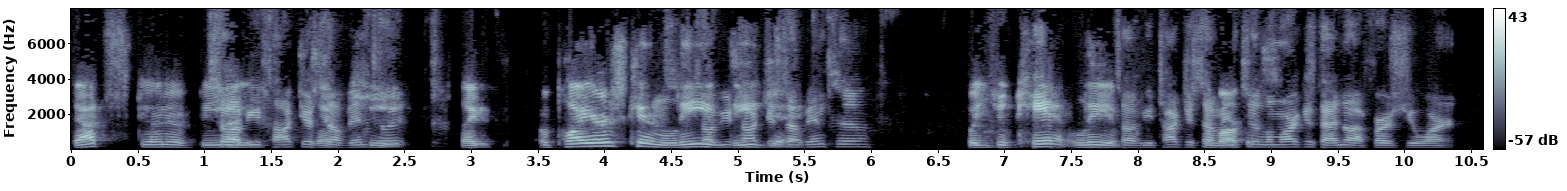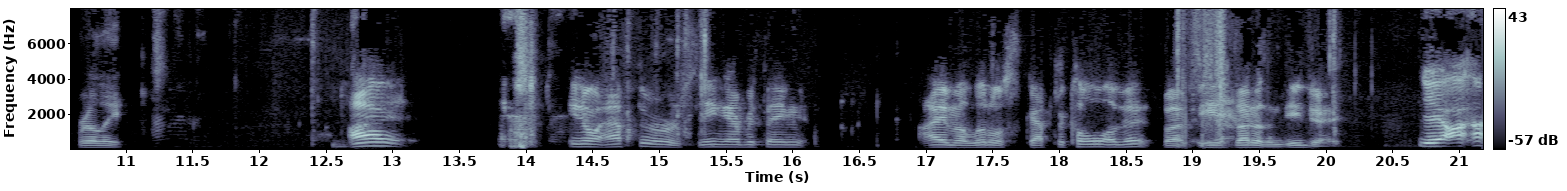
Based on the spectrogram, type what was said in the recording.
That's gonna be so have you talked like, yourself into key. it? like players can So leave have you talked DJ, yourself into? but you can't leave. So if you talked yourself LaMarcus. into LaMarcus? 'Cause I know at first you weren't really. I, you know, after seeing everything, I am a little skeptical of it, but he's better than DJ, yeah, I, I,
